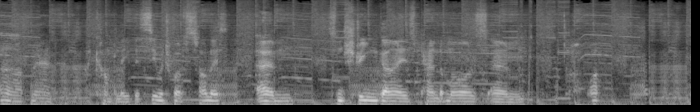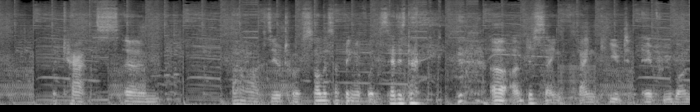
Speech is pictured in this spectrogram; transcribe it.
Oh man, I can't believe this. 012 Solace, um, some stream guys, Panda Mars, um, what? The cats, um, ah, oh, 012 Solace, I think I've already said his name. uh, I'm just saying thank you to everyone,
